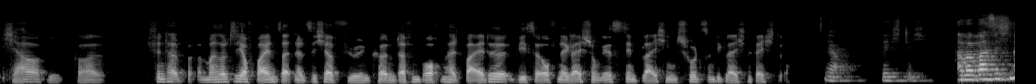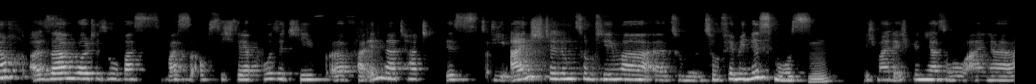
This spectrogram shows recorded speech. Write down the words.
Ja, auf jeden Fall. Ich finde halt, man sollte sich auf beiden Seiten halt sicher fühlen können. Dafür brauchen halt beide, wie es ja oft in der Gleichung ist, den gleichen Schutz und die gleichen Rechte. Ja, richtig. Aber was ich noch äh, sagen wollte, so was, was auch sich sehr positiv äh, verändert hat, ist die Einstellung zum Thema, äh, zum, zum Feminismus. Mhm. Ich meine, ich bin ja so eine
